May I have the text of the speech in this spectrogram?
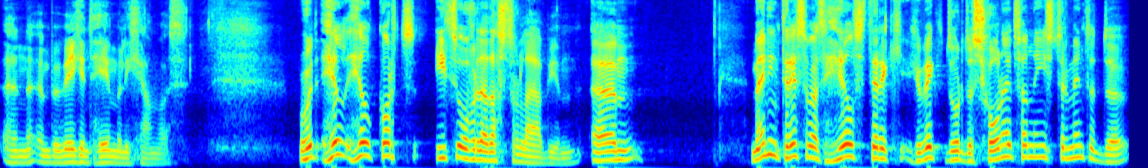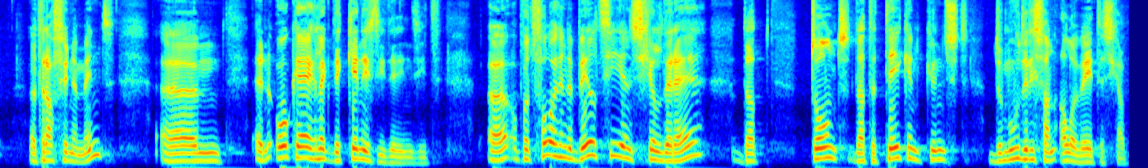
een, een bewegend hemellichaam was. Heel, heel kort iets over dat astrolabium. Um, Mijn interesse was heel sterk gewekt door de schoonheid van de instrumenten, de, het raffinement um, en ook eigenlijk de kennis die erin zit. Uh, op het volgende beeld zie je een schilderij dat toont dat de tekenkunst de moeder is van alle wetenschap.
